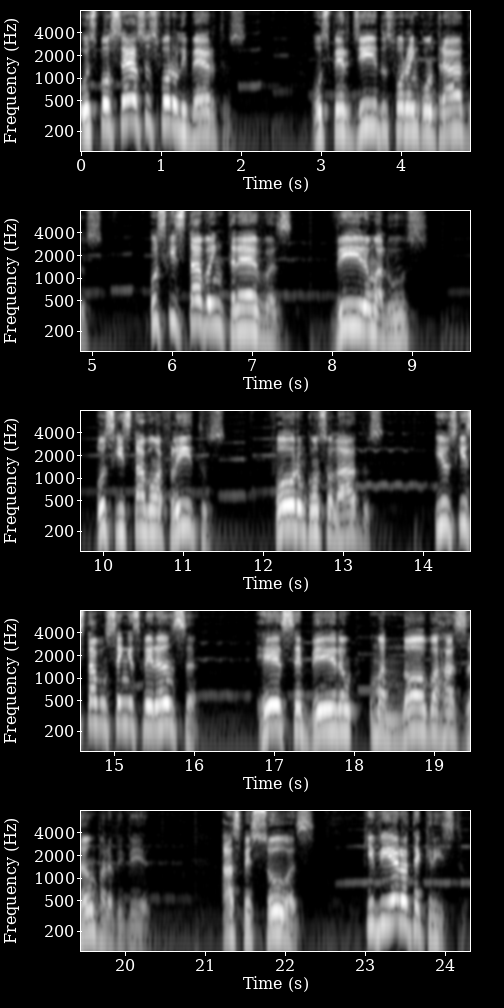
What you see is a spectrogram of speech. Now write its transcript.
os possessos foram libertos, os perdidos foram encontrados, os que estavam em trevas viram a luz, os que estavam aflitos foram consolados, e os que estavam sem esperança receberam uma nova razão para viver. As pessoas que vieram até Cristo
